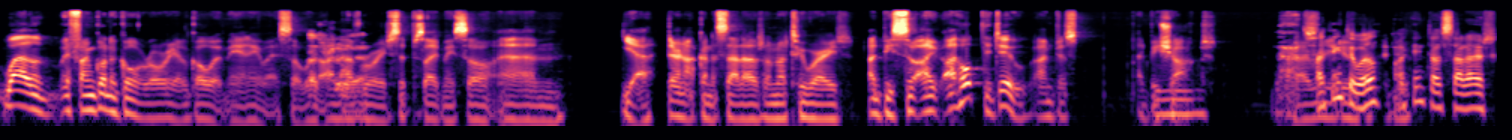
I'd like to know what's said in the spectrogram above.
Well, if I'm going to go, Rory will go with me anyway. So we'll, I'll true, have yeah. Rory to sit beside me. So, um, yeah, they're not going to sell out. I'm not too worried. I'd be so. I, I hope they do. I'm just. I'd be shocked. That I really think they will. they I think they'll sell out.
